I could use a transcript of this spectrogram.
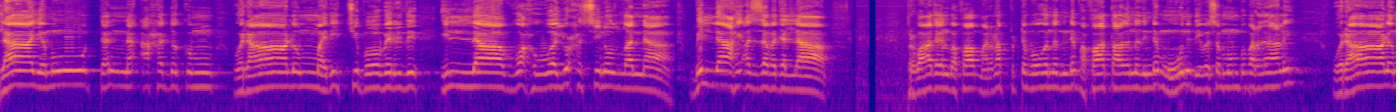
ലായമൂത്തന്ന ഒരാളും മരിച്ചു പോവരുത് പ്രവാചകൻ വഫാ മരണപ്പെട്ടു പോകുന്നതിന്റെ വഫാത്താകുന്നതിന്റെ മൂന്ന് ദിവസം മുമ്പ് പറഞ്ഞതാണ് ഒരാളും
